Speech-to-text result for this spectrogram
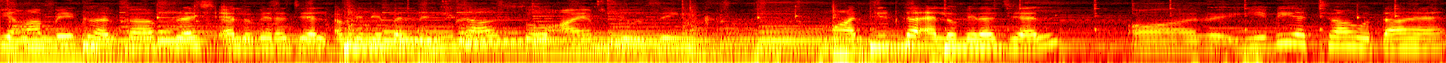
यहाँ पे घर का फ्रेश एलोवेरा जेल अवेलेबल नहीं था so I am using market का एलोवेरा जेल और ये भी अच्छा होता है।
